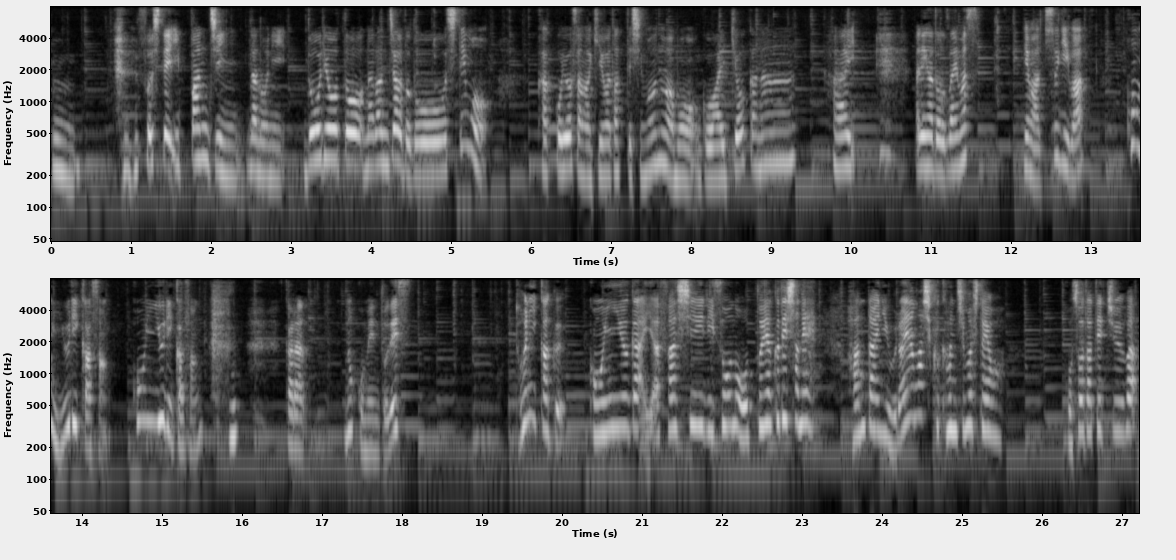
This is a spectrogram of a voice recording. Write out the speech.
うん。そして一般人なのに同僚と並んじゃうとどうしてもかっこよさが際立ってしまうのはもうご愛嬌かな。はい。ありがとうございます。では次はコンユリカさん。コンユリカさん。からのコメントですとにかく婚友が優しい理想の夫役でしたね。反対に羨ましく感じましたよ。子育て中は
